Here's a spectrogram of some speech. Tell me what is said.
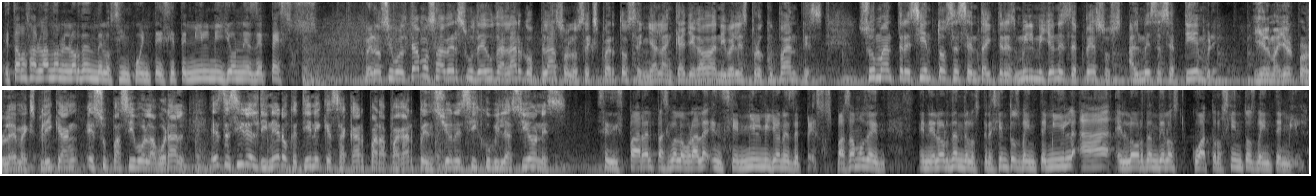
Estamos hablando en el orden de los 57 mil millones de pesos. Pero si volteamos a ver su deuda a largo plazo, los expertos señalan que ha llegado a niveles preocupantes. Suman 363 mil millones de pesos al mes de septiembre. Y el mayor problema, explican, es su pasivo laboral, es decir, el dinero que tiene que sacar para pagar pensiones y jubilaciones se dispara el pasivo laboral en 100 mil millones de pesos. Pasamos en el orden de los 320 mil a el orden de los 420 mil.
